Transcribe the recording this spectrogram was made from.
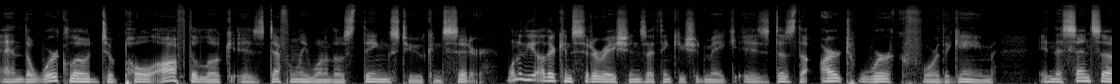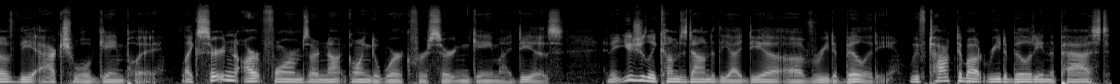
And the workload to pull off the look is definitely one of those things to consider. One of the other considerations I think you should make is does the art work for the game in the sense of the actual gameplay? Like certain art forms are not going to work for certain game ideas, and it usually comes down to the idea of readability. We've talked about readability in the past,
